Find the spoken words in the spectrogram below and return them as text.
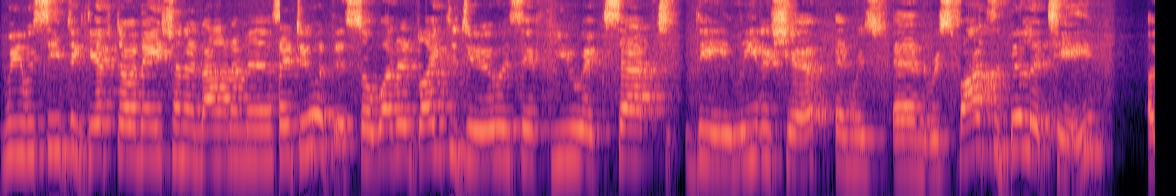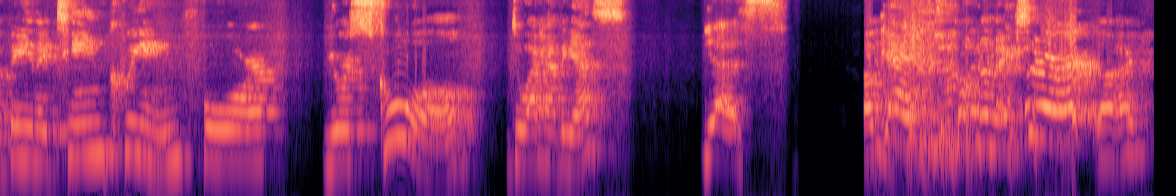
We received a gift donation anonymous. I do with this. So what I'd like to do is if you accept the leadership and res- and responsibility of being a teen queen for your school, do I have a yes? Yes. Okay, I just want to make sure. Right.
